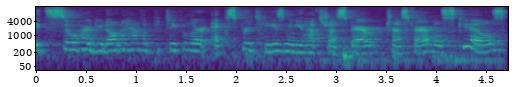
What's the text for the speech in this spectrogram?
it's so hard. You don't have a particular expertise. I mean, you have transfer, transferable skills,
